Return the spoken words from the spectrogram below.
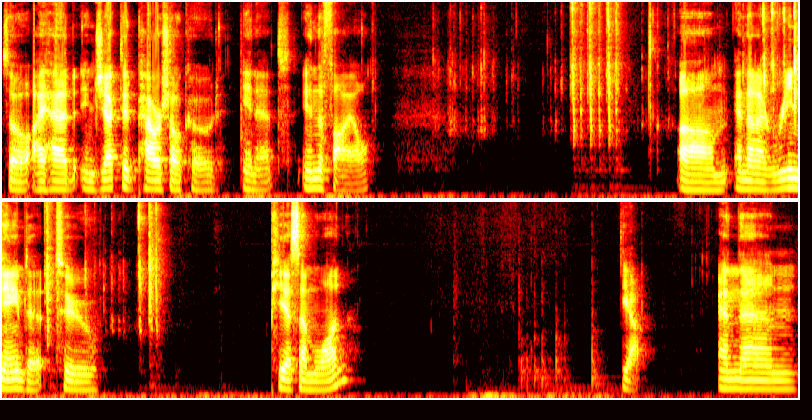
So I had injected PowerShell code in it, in the file. Um, and then I renamed it to PSM1. Yeah. And then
